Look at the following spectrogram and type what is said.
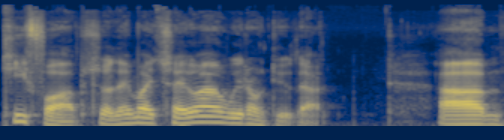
key fob so they might say well we don't do that um,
